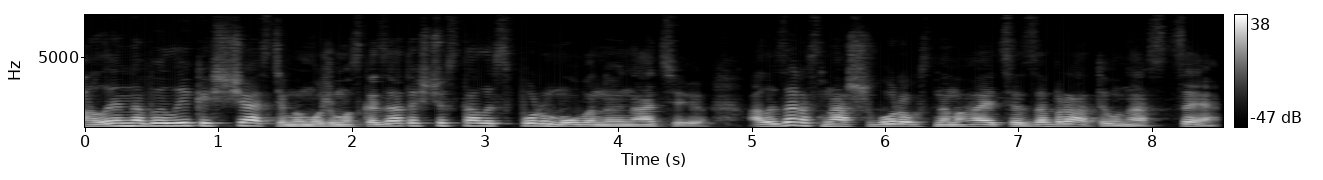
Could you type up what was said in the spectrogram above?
Але на велике щастя ми можемо сказати, що стали сформованою нацією. Але зараз наш ворог намагається забрати у нас це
